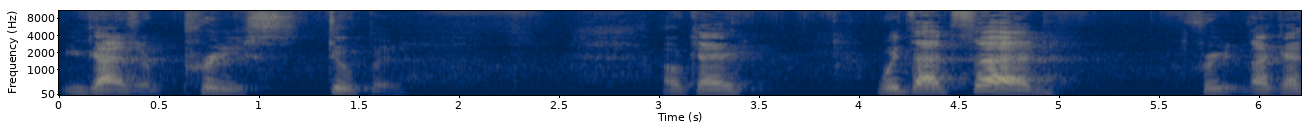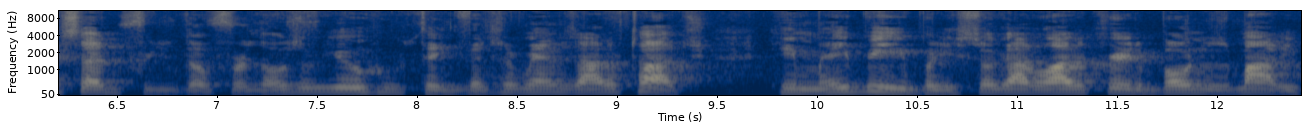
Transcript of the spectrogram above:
you guys are pretty stupid. Okay? With that said, for, like I said, for, for those of you who think Vince McMahon is out of touch, he may be, but he's still got a lot of creative bone in his body.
